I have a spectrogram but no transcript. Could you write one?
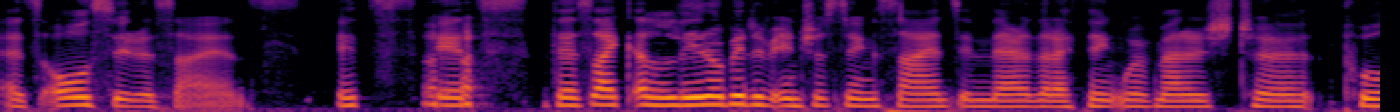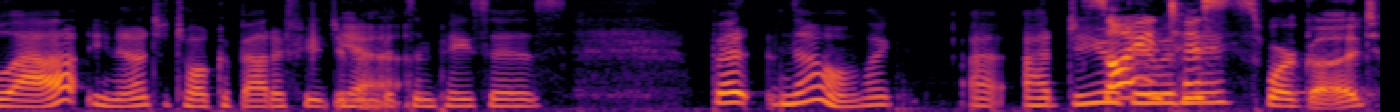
it's all pseudoscience. It's it's there's like a little bit of interesting science in there that I think we've managed to pull out, you know, to talk about a few different Yeah. bits and pieces. But no, like I, I do you agree with me? Scientists were good.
